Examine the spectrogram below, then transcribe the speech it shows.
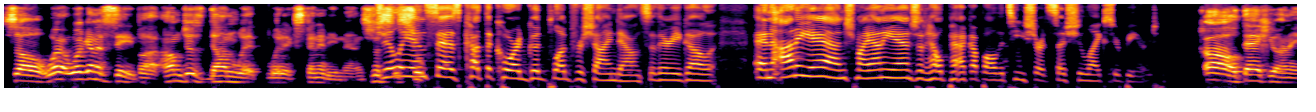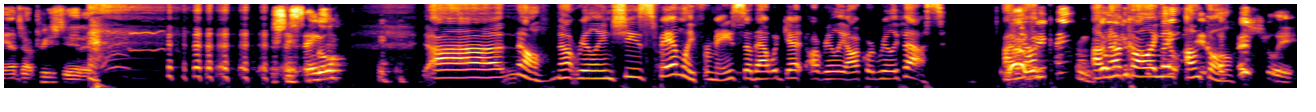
So we're, we're gonna see, but I'm just done with with Xfinity, man. It's just Jillian says, cut the cord. Good plug for Shinedown. So there you go. And Auntie Ange, my Auntie Ange that helped pack up all the t shirts, says she likes your beard. oh, thank you, Auntie Ange. I appreciate it. Is she single? Uh, no, not really. And she's family for me. So that would get uh, really awkward really fast. I'm not, What do you mean? I'm not calling you uncle. Officially.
